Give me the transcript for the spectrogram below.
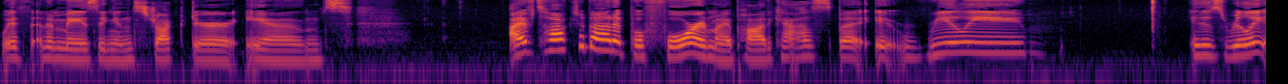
with an amazing instructor. And I've talked about it before in my podcast, but it really, it has really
